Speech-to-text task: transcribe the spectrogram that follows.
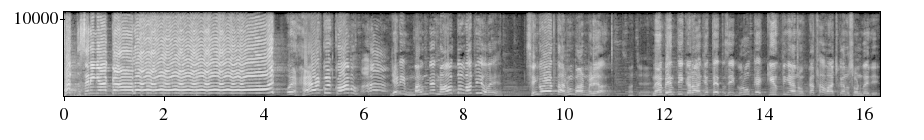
ਸਤ ਸ੍ਰੀਆਂ ਕਾਲ। ਓਏ ਹੈ ਕੋਈ ਕੌਮ ਜਿਹੜੀ ਮਰਨ ਦੇ ਨਾਂ ਤੋਂ ਵੱਧੀ ਹੋਵੇ? ਸਿੰਘੋ ਇਹ ਤੁਹਾਨੂੰ ਬਾਣ ਮਿਲਿਆ। ਸੱਚ ਹੈ। ਮੈਂ ਬੇਨਤੀ ਕਰਾਂ ਜਿੱਥੇ ਤੁਸੀਂ ਗੁਰੂ ਕੇ ਕੀਰਤੀਆਂ ਨੂੰ ਕਥਾਵਾਚਕਾਂ ਨੂੰ ਸੁਣਦੇ ਜੀ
